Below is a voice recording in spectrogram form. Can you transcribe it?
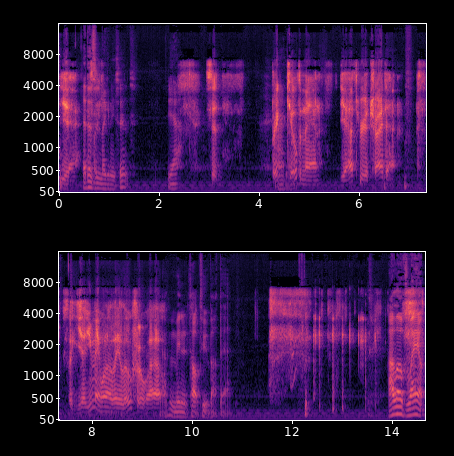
Yeah, That doesn't make any sense. Yeah. said Brick killed a man. Yeah, I threw a trident. It's like, yeah, you may want to lay low for a while. I've been meaning to talk to you about that. I love lamp.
